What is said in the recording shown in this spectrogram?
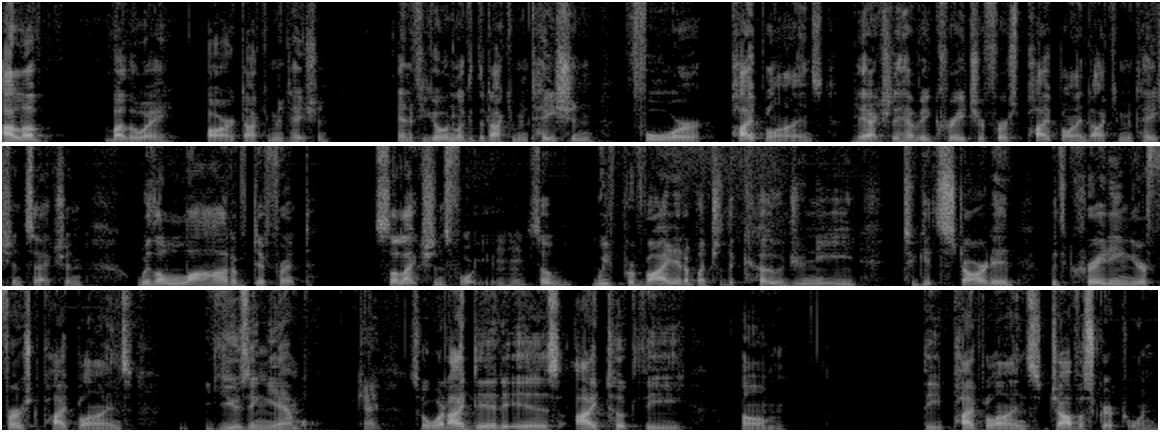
I love, by the way, our documentation. And if you go and look at the documentation for pipelines, they Mm-hmm. actually have a create your first pipeline documentation section with a lot of different selections for you. Mm-hmm. So we've provided a bunch of the code you need to get started with creating your first pipelines using YAML. Okay. So what I did is I took the um, the pipelines JavaScript one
